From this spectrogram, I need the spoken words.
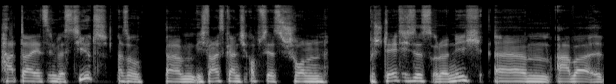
hat da jetzt investiert. Also ähm, ich weiß gar nicht, ob es jetzt schon bestätigt ist oder nicht, ähm, aber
